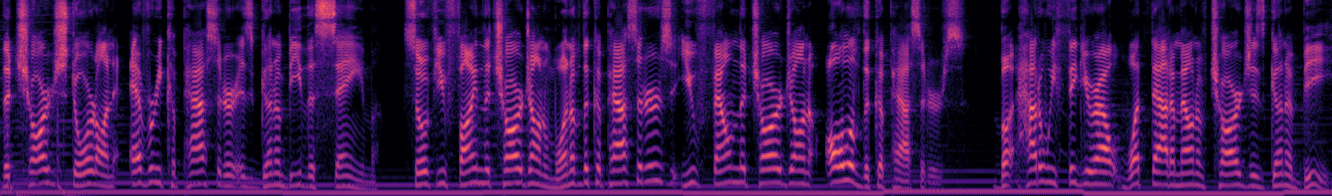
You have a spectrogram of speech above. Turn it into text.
the charge stored on every capacitor is gonna be the same. So if you find the charge on one of the capacitors, you've found the charge on all of the capacitors. But how do we figure out what that amount of charge is gonna be?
